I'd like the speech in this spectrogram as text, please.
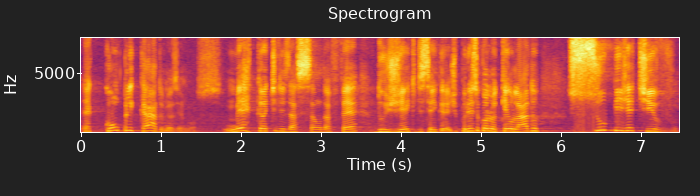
É complicado, meus irmãos. Mercantilização da fé do jeito de ser igreja. Por isso eu coloquei o lado subjetivo.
